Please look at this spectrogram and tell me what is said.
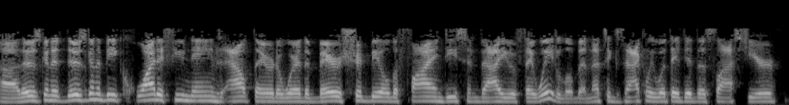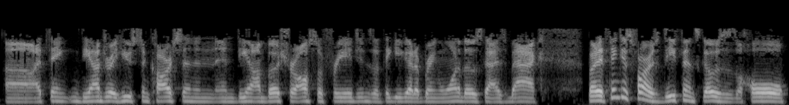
Uh, there's gonna there's gonna be quite a few names out there to where the Bears should be able to find decent value if they wait a little bit, and that's exactly what they did this last year. Uh, I think DeAndre Houston Carson and, and Deon Bush are also free agents. I think you got to bring one of those guys back. But I think as far as defense goes as a whole,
